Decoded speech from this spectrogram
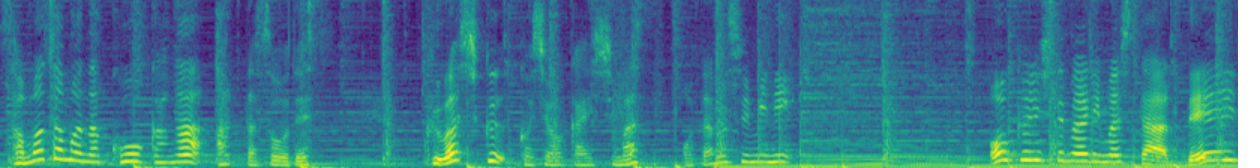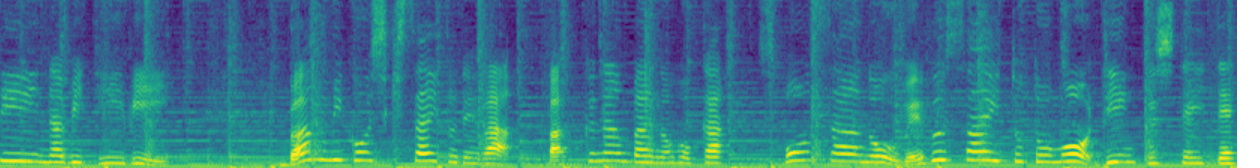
さまざまな効果があったそうです。詳しくご紹介します。お楽しみに。お送りしてまいりました「デイリーナビ TV」番組公式サイトではバックナンバーのほかスポンサーのウェブサイトともリンクしていて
